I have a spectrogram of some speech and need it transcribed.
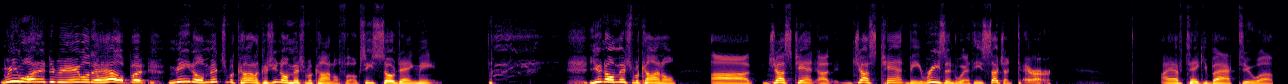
we wanted to be able to help but mean old Mitch McConnell because you know Mitch McConnell folks. He's so dang mean. You know Mitch McConnell uh, just can't uh, just can't be reasoned with. He's such a terror I have to take you back to, uh,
